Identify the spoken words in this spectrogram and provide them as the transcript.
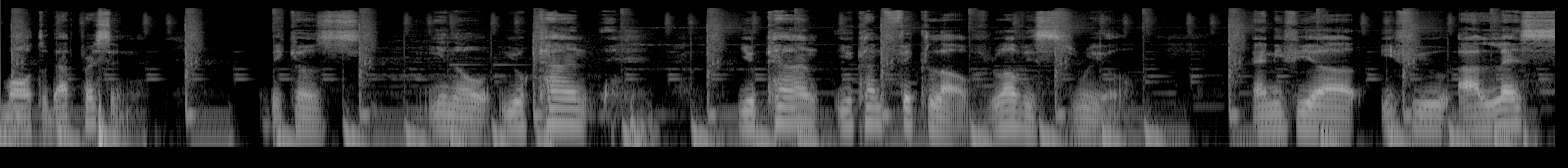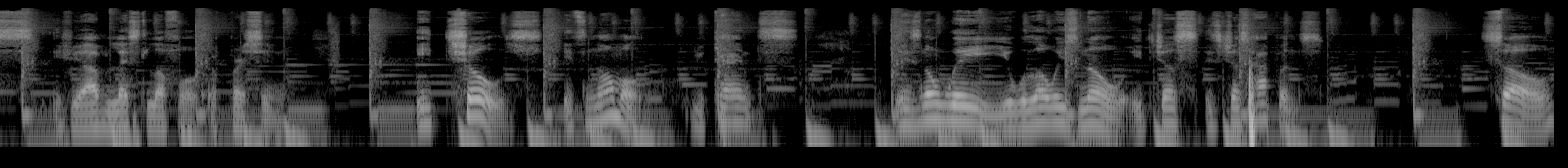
more to that person because you know you can't you can't you can't fake love. Love is real. And if you are if you are less if you have less love for a person it shows. It's normal. You can't there's no way. You will always know. It just it just happens. So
